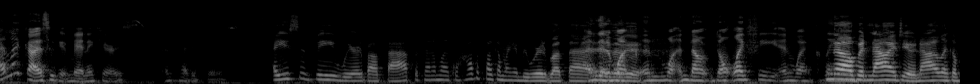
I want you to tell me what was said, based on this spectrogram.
I like guys who get manicures and pedicures, I used to be weird about that, but then I'm like, well, how the fuck am I gonna be weird about that? and then And want, then- and, want, and don't don't like feet and went clean. no, but now I do. Now I like a,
